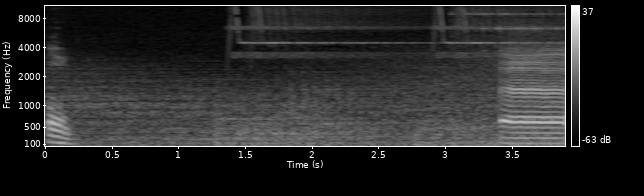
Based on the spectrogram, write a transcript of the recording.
Oh. Äh.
